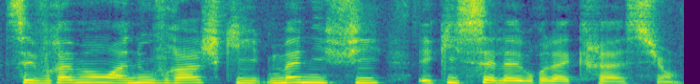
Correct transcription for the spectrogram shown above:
C'est vraiment un ouvrage qui magnifie et qui célèbre la création.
